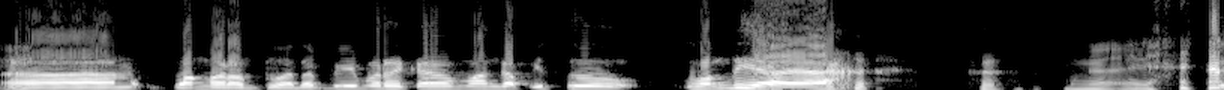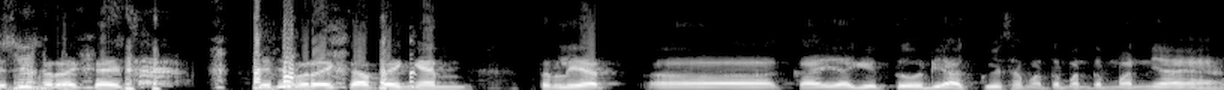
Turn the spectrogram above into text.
Eh, uang orang tua, tapi mereka menganggap itu uang dia ya. Eh. jadi mereka jadi mereka pengen terlihat eh, kayak gitu diakui sama teman-temannya ya.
